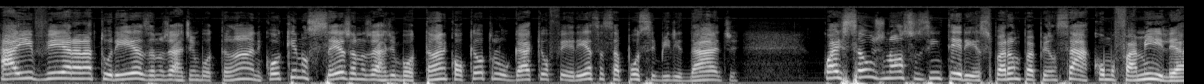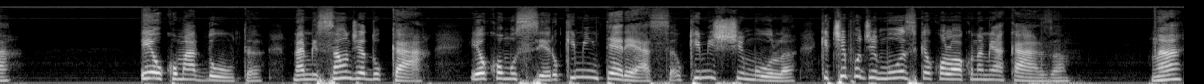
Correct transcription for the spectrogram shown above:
Aí ver a natureza no Jardim Botânico, ou que não seja no Jardim Botânico, qualquer outro lugar que ofereça essa possibilidade. Quais são os nossos interesses? Paramos para pensar como família? Eu, como adulta, na missão de educar, eu como ser, o que me interessa, o que me estimula, que tipo de música eu coloco na minha casa? Né?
